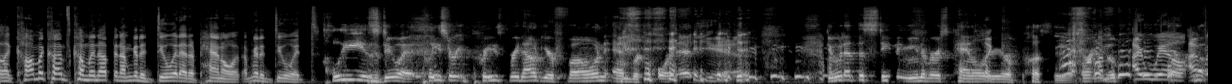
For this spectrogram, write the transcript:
like Comic Con's coming up, and I'm gonna do it at a panel. I'm gonna do it. Please do it. Please, re- please bring out your phone and record it. Yeah, Do it at the Steven Universe panel, Like- or you're a pussy. Or I'm, I will. I'm, No.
